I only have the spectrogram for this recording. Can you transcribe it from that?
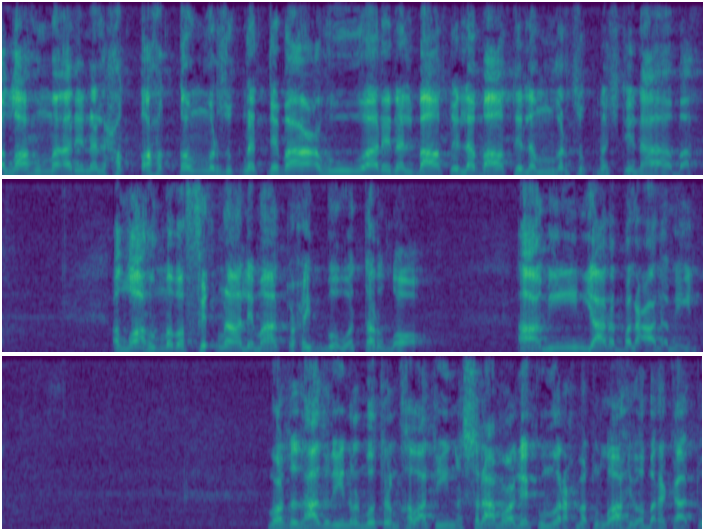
اللهم ارنا الحق حقا وارزقنا اتباعه وارنا الباطل باطلا وارزقنا اجتنابه. اللهم وفقنا لما تحب وترضى. آمین یا رب العالمین معزز حاضرین اور محترم خواتین، السلام علیکم ورحمۃ اللہ وبرکاتہ۔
